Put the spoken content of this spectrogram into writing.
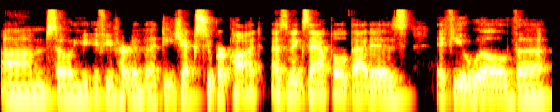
Um, so you, if you've heard of a DGX SuperPod as an example, that is, if you will, the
